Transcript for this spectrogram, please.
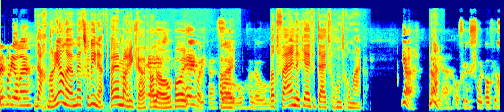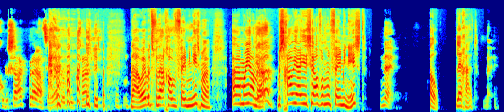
Met Marianne. Dag Marianne, met Sabine. En Marika, hallo. Hoi. Hey Marika, hallo. hallo. Wat fijn dat je even tijd voor ons kon maken. Ja, nou ja, over, de, voor, over de goede zaak praten. Hè? Dat doe ik graag. Nou, we hebben het vandaag over feminisme. Uh, Marianne, beschouw jij jezelf als een feminist? Nee. Oh, leg uit. Nee.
